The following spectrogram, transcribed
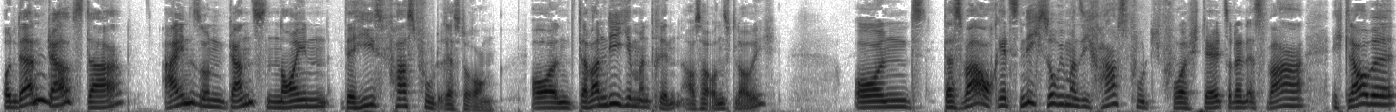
Und dann gab's da einen so einen ganz neuen, der hieß Fast Food Restaurant. Und da war nie jemand drin, außer uns, glaube ich. Und das war auch jetzt nicht so, wie man sich Fast Food vorstellt, sondern es war, ich glaube,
